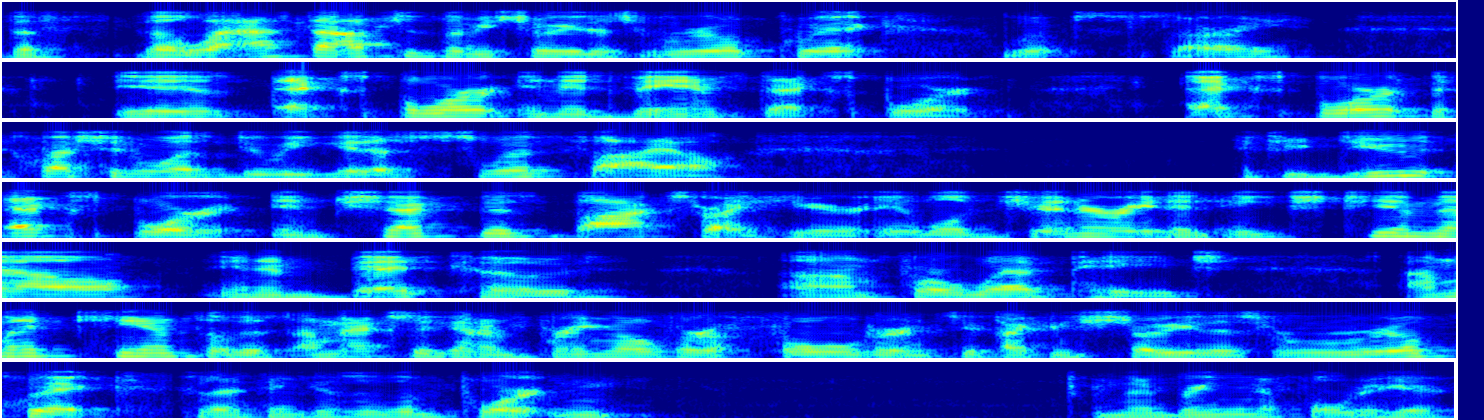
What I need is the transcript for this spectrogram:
the, the last option, let me show you this real quick, whoops, sorry, is export and advanced export. Export, the question was, do we get a Swift file? If you do export and check this box right here, it will generate an HTML and embed code um, for a web page. I'm going to cancel this. I'm actually going to bring over a folder and see if I can show you this real quick because I think this is important. I'm going to bring in a folder here.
